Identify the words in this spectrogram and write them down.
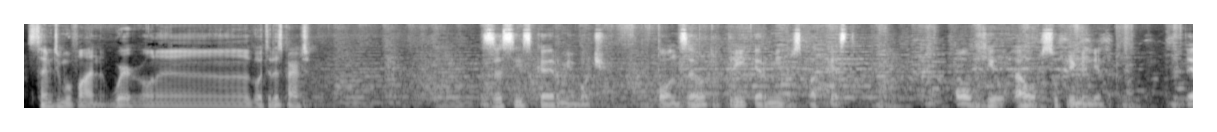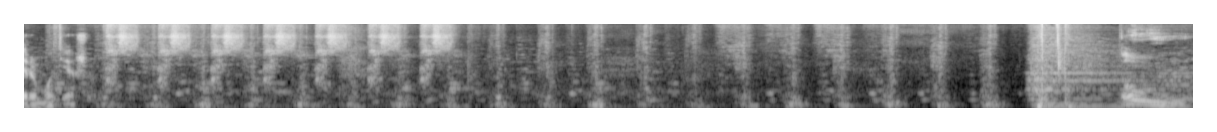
it's time to move on. We're gonna go to this part. This is Kairmi Watch. On the other three Ermiders podcast. All heal our supreme leader. Dermot Usher. Oh,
